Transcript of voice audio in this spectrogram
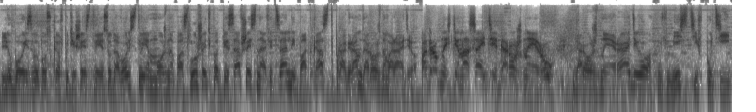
Любой из выпусков «Путешествие с удовольствием» можно послушать, подписавшись на официальный подкаст программ Дорожного радио. Подробности на сайте Дорожное.ру. Дорожное радио вместе в пути.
